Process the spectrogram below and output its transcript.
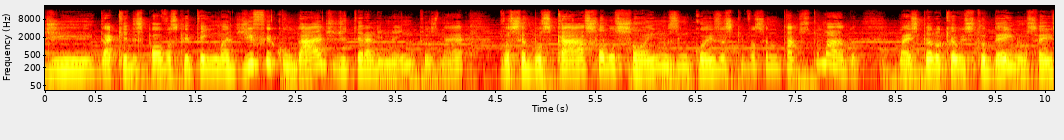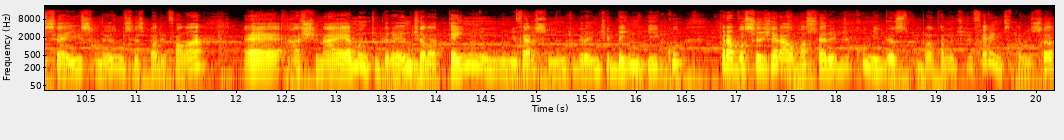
de daqueles povos que têm uma dificuldade de ter alimentos, né? Você buscar soluções em coisas que você não está acostumado. Mas pelo que eu estudei, não sei se é isso mesmo, vocês podem falar, é, a China é muito grande, ela tem um universo muito grande e bem rico para você gerar uma série de comidas completamente diferentes. Então isso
